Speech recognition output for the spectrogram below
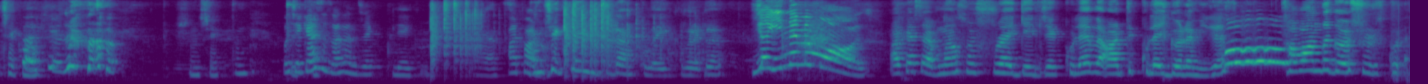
çekme. Şunu çektim. o çekerse zaten direkt kuleye kırır. Evet. Ay, pardon. Bunu çekseydim cidden kule yıkılırdı. Ya yine mi mor? Arkadaşlar bundan sonra şuraya gelecek kule ve artık kuleyi göremeyeceğiz. Tavanda görüşürüz kule.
